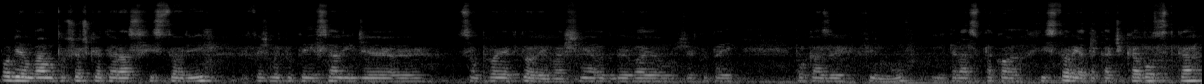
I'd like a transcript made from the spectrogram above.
powiem Wam troszeczkę teraz historii. Jesteśmy tutaj w sali, gdzie e, są projektory właśnie, odbywają się tutaj pokazy filmów. I teraz taka historia, taka ciekawostka,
